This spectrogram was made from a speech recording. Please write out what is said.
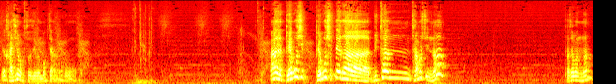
이거 관심 없어 지금 먹지 안 하고. 아 150, 150대가 뮤탄 잡을 수 있나? 다 잡았나?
